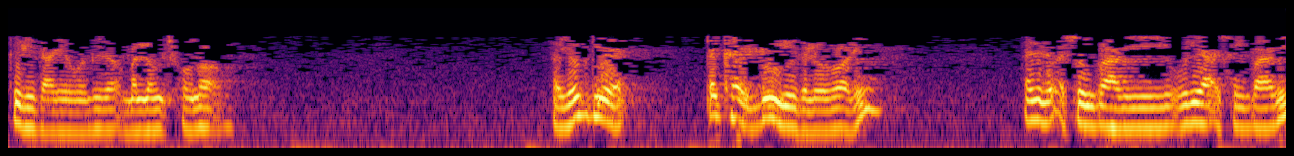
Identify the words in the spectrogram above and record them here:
ကိရိတာတွေဝင်ပြီးတော့မလုံခြုံတော့ဘူး ရုပ်တည်းတိုက်ခိုက်လူယူသလိုပေါ့လေအဲဒီလိုအချိန်ပါပြီဝိရိယအချိန်ပါပြီ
